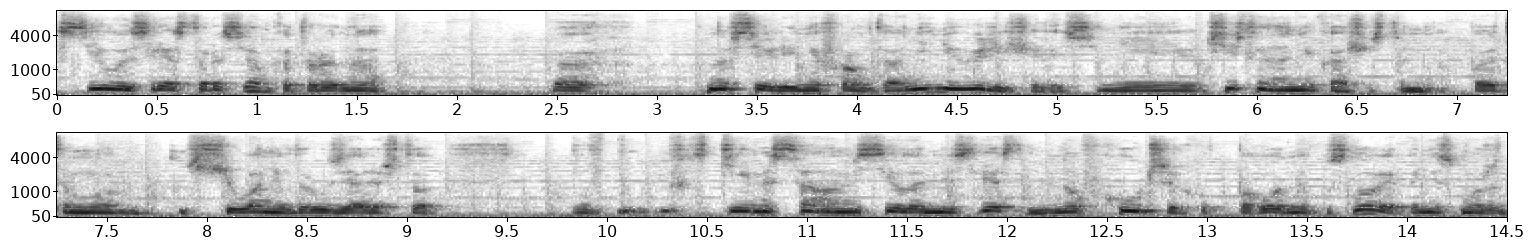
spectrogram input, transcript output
силы и средства россиян, которые на, э, на всей линии фронта, они не увеличились ни численно, ни качественно. Поэтому с чего они вдруг взяли, что в- с теми самыми силами и средствами, но в худших погодных условиях они сможет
